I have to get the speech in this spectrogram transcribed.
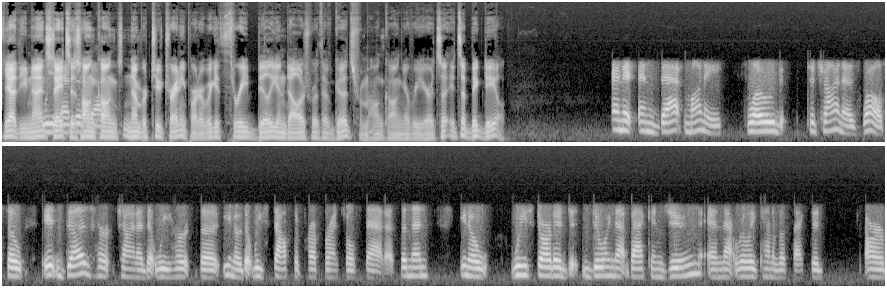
Yeah, the United we States is Hong that. Kong's number two trading partner. We get three billion dollars worth of goods from Hong Kong every year. It's a it's a big deal. And it and that money flowed to China as well. So it does hurt China that we hurt the, you know, that we stopped the preferential status. And then, you know, we started doing that back in June, and that really kind of affected our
